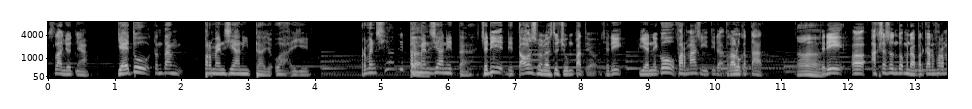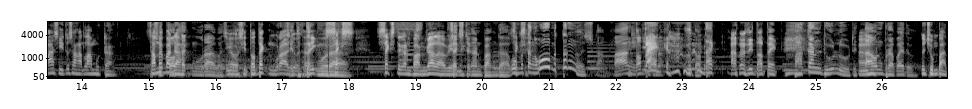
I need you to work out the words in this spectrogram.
selanjutnya, yaitu tentang permen sianida. Wah, ini Permen sianida. permen sianida. Jadi di tahun 1974 yo. Jadi biyen niku farmasi tidak terlalu ketat. Ah, Jadi eh, akses untuk mendapatkan farmasi itu sangatlah mudah. Sampai si pada totek murah. Yo, si totek murah Si Jo. totek Jadi murah. seks seks dengan bangga lah. Seks dengan bangga. Wah, Seks- meteng, wah meteng. Gampang. Si iki totek. anak. Si totek. Harus si totek. Bahkan dulu di Ah. tahun berapa itu? 74.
